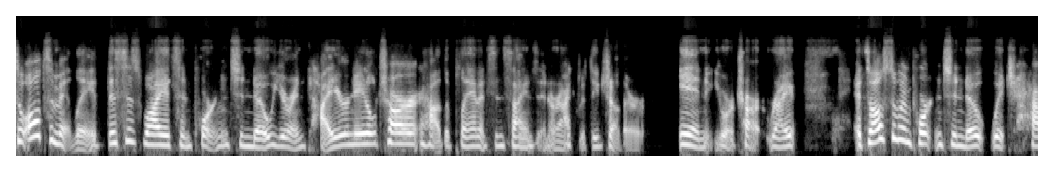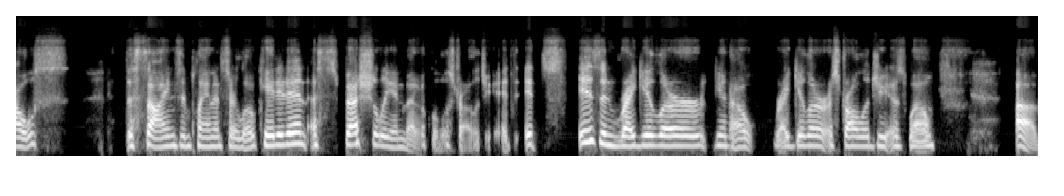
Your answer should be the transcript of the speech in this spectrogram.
So ultimately, this is why it's important to know your entire natal chart, how the planets and signs interact with each other in your chart, right? It's also important to note which house the signs and planets are located in, especially in medical astrology. It it's is in regular, you know, regular astrology as well. Um,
